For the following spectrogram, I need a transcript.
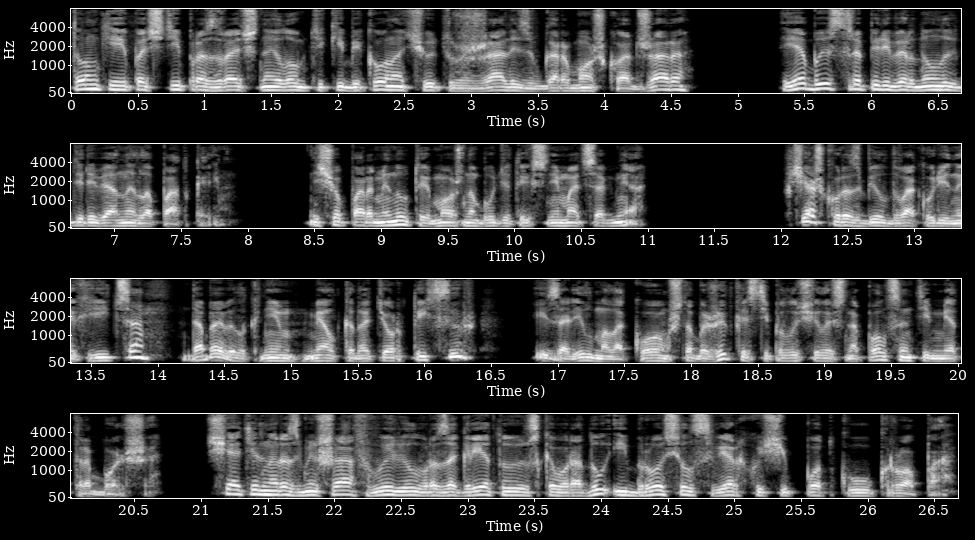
Тонкие, почти прозрачные ломтики бекона чуть сжались в гармошку от жара, и я быстро перевернул их деревянной лопаткой. Еще пара минут, и можно будет их снимать с огня. В чашку разбил два куриных яйца, добавил к ним мелко натертый сыр и залил молоком, чтобы жидкости получилось на полсантиметра больше. Тщательно размешав, вылил в разогретую сковороду и бросил сверху щепотку укропа.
